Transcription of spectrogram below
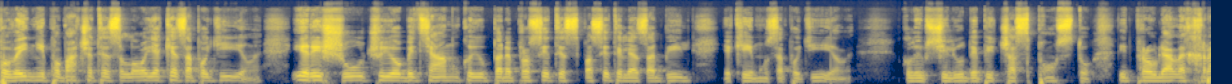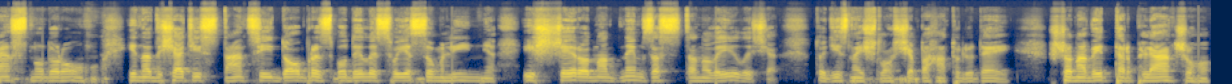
повинні побачити зло, яке заподіяли, і рішучою обіцянкою перепросити Спасителя за біль, який йому заподіяли. Коли всі люди під час посту відправляли хресну дорогу і на десятій стації добре збудили своє сумління і щиро над ним застановилися, тоді знайшлося багато людей, що на вид терплячого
